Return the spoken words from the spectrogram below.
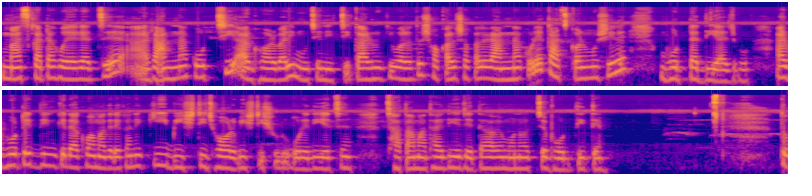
মাছ কাটা হয়ে গেছে, আর রান্না করছি আর ঘর বাড়ি মুছে নিচ্ছি। কারণ কি বলতো? সকাল সকালে রান্না করে কাজকর্ম সেরে ভোটটা দিয়ে আসব। আর ভোটের দিনকে দেখো আমাদের এখানে কি বৃষ্টি, ঝড় বৃষ্টি শুরু করে দিয়েছে। ছাতা মাথায় দিয়ে যেতে হবে মনে হচ্ছে ভোট দিতে। তো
